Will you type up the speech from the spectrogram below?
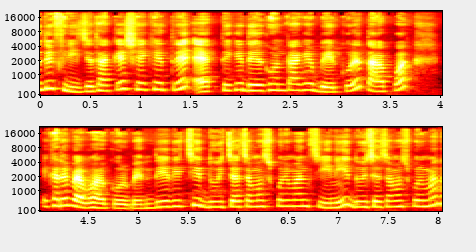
যদি ফ্রিজে থাকে, সেক্ষেত্রে এক থেকে দেড় ঘণ্টা আগে বের করে তারপর এখানে ব্যবহার করবেন। দিয়ে দিচ্ছি দুই চা চামচ পরিমাণ চিনি, দুই চা চামচ পরিমাণ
